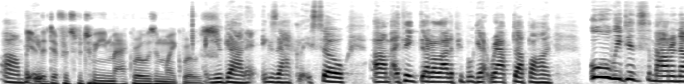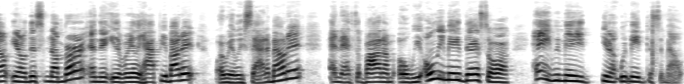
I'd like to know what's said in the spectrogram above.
Um, but Yeah, you, the difference between macros and micros. you got it. Exactly. So um, I think that a lot of people get wrapped up on, oh, we did this amount of, you know, this number, and they're either really happy about it or really sad about it. And at the bottom, oh, we only made this, or hey, we made, you know, we made this amount.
